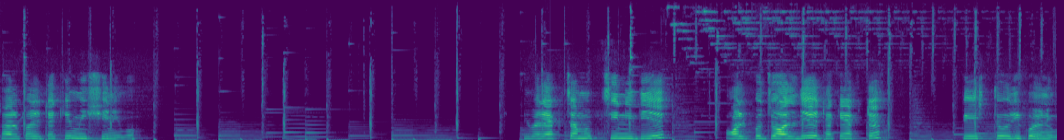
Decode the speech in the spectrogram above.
তারপর এটাকে মিশিয়ে নেব। এবার এক চামচ চিনি দিয়ে অল্প জল দিয়ে এটাকে একটা পেস্ট তৈরি করে নেব।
